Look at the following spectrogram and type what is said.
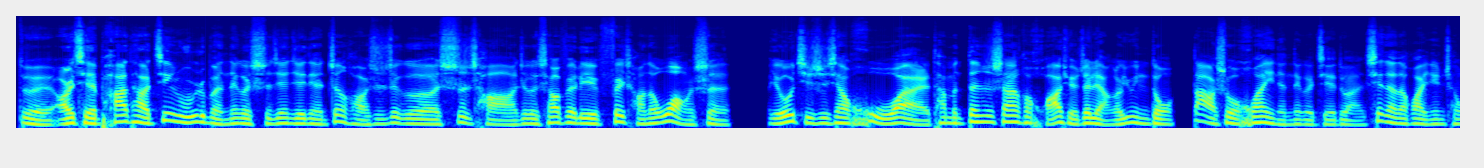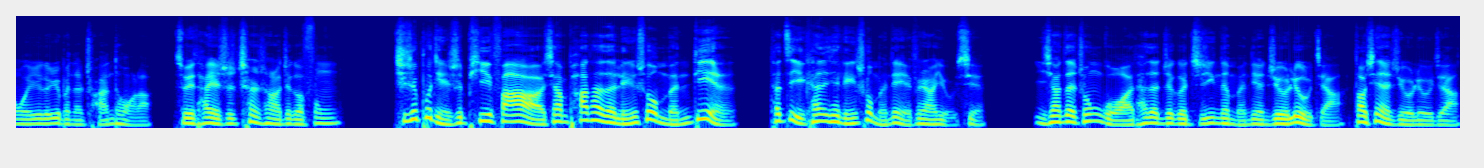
对，而且 Pata 进入日本那个时间节点，正好是这个市场这个消费力非常的旺盛，尤其是像户外，他们登山和滑雪这两个运动大受欢迎的那个阶段，现在的话已经成为一个日本的传统了，所以它也是乘上了这个风。其实不仅是批发啊，像 Pata 的零售门店。他自己开那些零售门店也非常有限。你像在中国啊，他的这个直营的门店只有六家，到现在只有六家。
